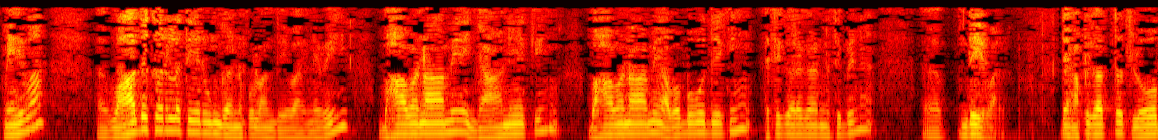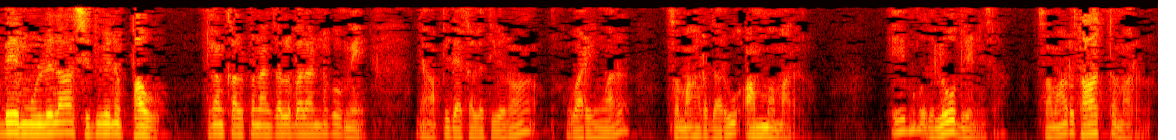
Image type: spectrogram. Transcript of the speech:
මේවා වාද කරලා තේරුම් ගන්න පුළුවන් දේවල් නෙවෙයි භාවනාමය ඥානයකින් භාවනාමය අවබෝධයකින් ඇති කරගන්න තිබෙන දේවල්. දැන් අපි ගත්තොත් ලෝභයේ මුල් වෙලා සිදුවෙන පව්. නිකන් කල්පනා කරලා බලන්නකෝ මේ දැන් අපි දැකලා තියෙනවා වරින් වර සමහර දරුවෝ අම්මා මරනවා. ඒ මොකද ලෝභය නිසා. සමහර තාත්තා මරනවා.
